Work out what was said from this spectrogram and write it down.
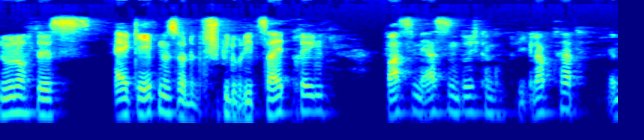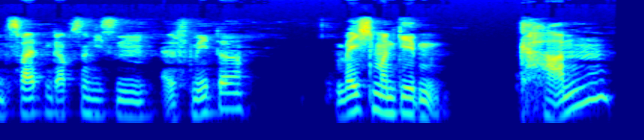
nur noch das Ergebnis oder das Spiel über die Zeit bringen, was im ersten Durchgang gut geklappt hat. Im zweiten gab es dann diesen Elfmeter, welchen man geben kann,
